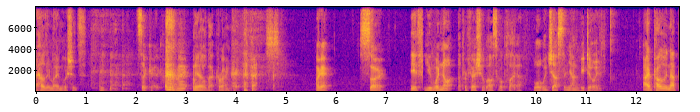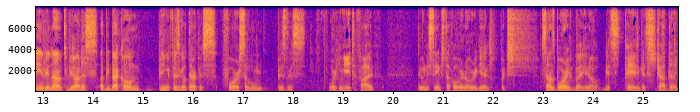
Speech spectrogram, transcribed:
I held in my emotions. It's okay to cry, mate. I'm Yeah. all about crying. okay, so if you were not a professional basketball player, what would Justin Young be doing? I'd probably not be in Vietnam, to be honest. I'd be back home being a physical therapist for some business, working eight to five, doing the same stuff over and over again, which sounds boring, but you know, gets paid and gets the job done.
